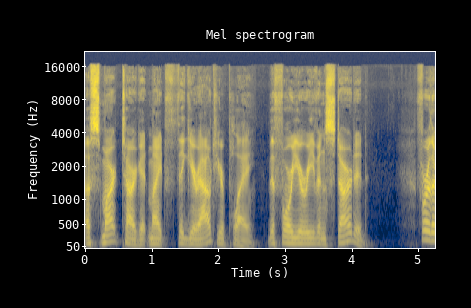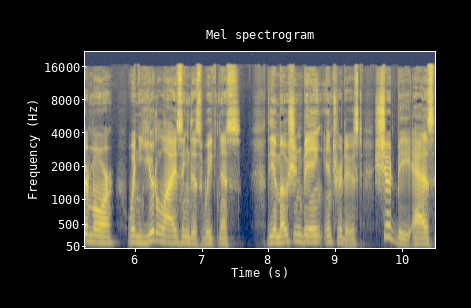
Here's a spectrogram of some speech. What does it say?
a smart target might figure out your play before you're even started. Furthermore, when utilizing this weakness, the emotion being introduced should be as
